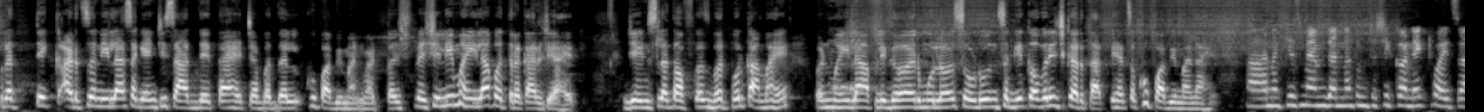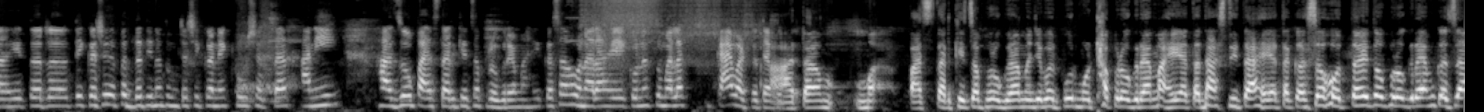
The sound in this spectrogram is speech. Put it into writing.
प्रत्येक अडचणीला सगळ्यांची साथ देता ह्याच्याबद्दल खूप अभिमान वाटतं. स्पेशली महिला पत्रकार जे आहेत. जेंट्सला तर ऑफकोर्स भरपूर काम आहे पण महिला आपले घर मुलं सोडून सगळे कव्हरेज करतात ह्याचा खूप अभिमान आहे. नक्कीच मॅम ज्यांना तुमच्याशी कनेक्ट व्हायचं आहे तर ते कशा पद्धतीनं तुमच्याशी कनेक्ट होऊ शकतात? आणि हा जो पाच तारखेचा प्रोग्राम आहे कसा होणार आहे? एकूणच तुम्हाला काय वाटतं त्या आता पाच तारखेचा प्रोग्राम म्हणजे भरपूर मोठा प्रोग्राम आहे आता धास्तीत आहे आता कसं होतंय तो प्रोग्राम कसा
